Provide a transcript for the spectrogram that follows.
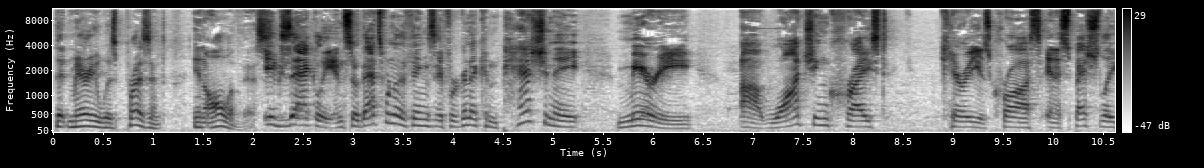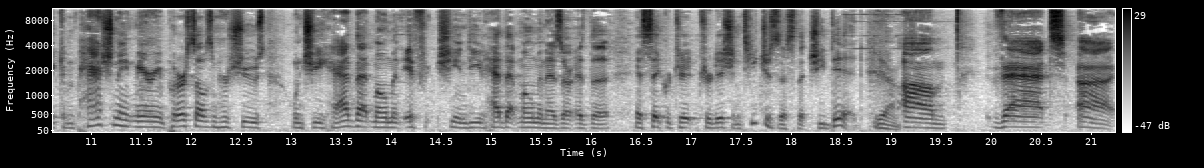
that Mary was present in all of this. Exactly. And so that's one of the things, if we're going to compassionate Mary, uh, watching Christ carry his cross, and especially compassionate Mary and put ourselves in her shoes when she had that moment, if she indeed had that moment, as, our, as the as sacred tra- tradition teaches us that she did. Yeah. Um, that. Uh,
